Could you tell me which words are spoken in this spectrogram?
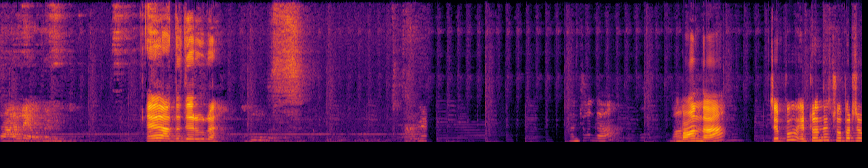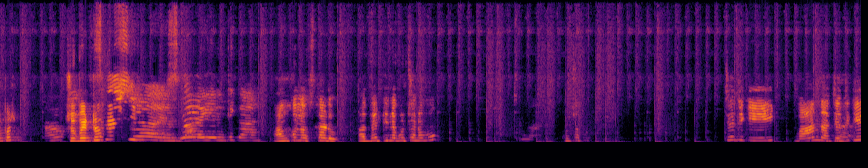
చాలే ఒకటి. ఏ అద్దు జరుగురా. మంచిగుందా? బాగుందా? చెప్పు ఎట్లుంది? సూపర్ సూపర్. చూపెట్టు. అంకుల్ వస్తాడు. అదే కింద కూర్చో నువ్వు. కూర్చో. చేతికి బాగుందా చేతికి.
